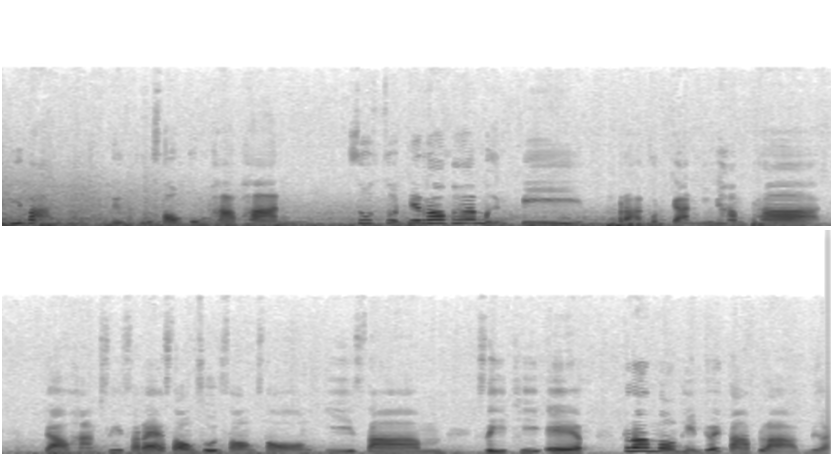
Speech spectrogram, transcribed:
ภัยพิบัติ 1-2 กุมภาพันธ์ สุดสุดๆในรอบ 50,000 ปี ปรากฏการณ์นี้ห้ามพลาด ดาวหางซีสแร2022 E3 4TF เริ่มมองเห็นด้วยตาเปล่าเหนือ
